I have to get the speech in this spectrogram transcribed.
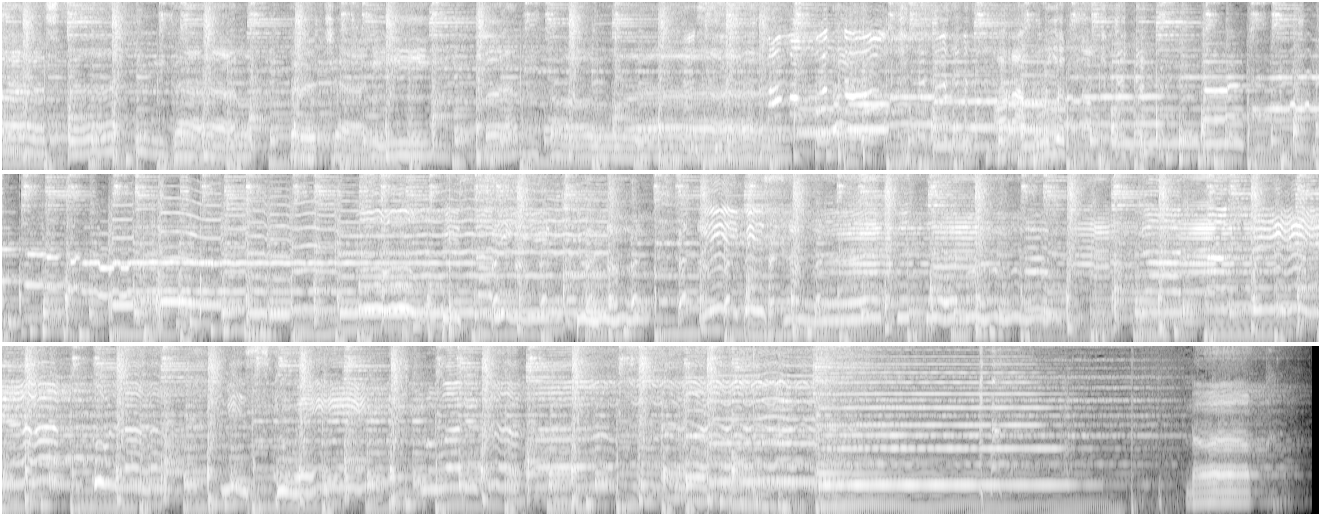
Berjaning berantauan Ngomong butuh Ora buyut no.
